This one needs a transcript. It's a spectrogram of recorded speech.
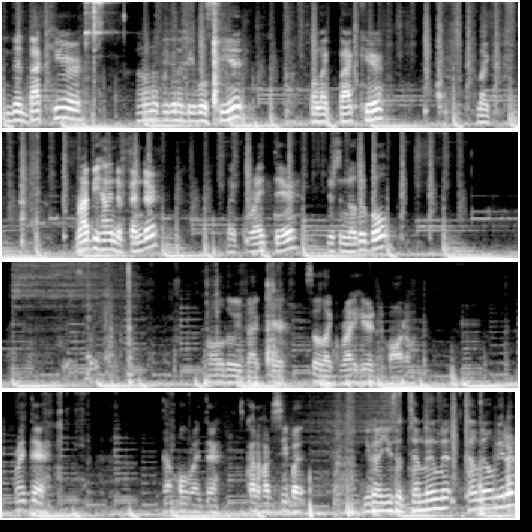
And then back here, I don't know if you're gonna be able to see it, but like back here, like right behind the fender, like right there there's another bolt. All the way back here. So like right here at the bottom. Right there. That bolt right there. It's kind of hard to see, but you're gonna use a 10 millimeter, 10 millimeter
